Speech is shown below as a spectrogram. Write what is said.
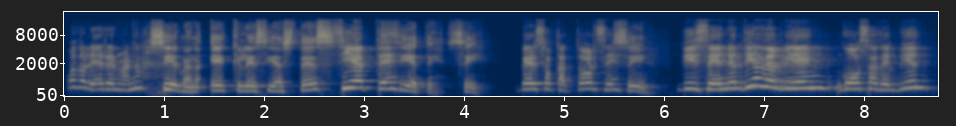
¿puedo leer, hermana? Sí, hermana, Eclesiastés 7. 7, sí. Verso 14. Sí. Dice, en el día del bien, goza del bien,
